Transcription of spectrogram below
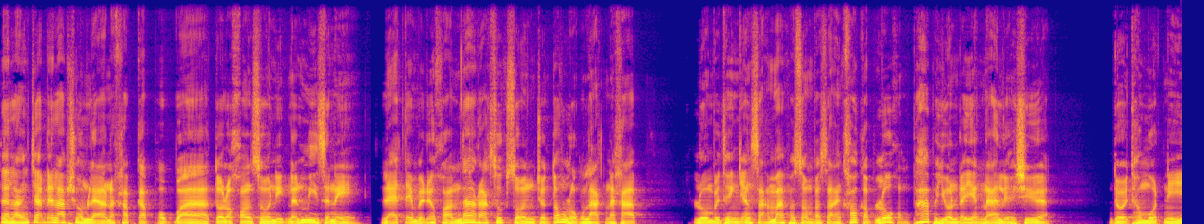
แต่หลังจากได้รับชมแล้วนะครับกับพบว่าตัวละครโซนิกนั้นมีเสน่ห์และเต็มไปด้วยความน่ารักซุกซนจนต้องหลงรักนะครับ รวมไปถึงยังสามารถผสมผสานเข้ากับโลกของภาพยนตร์ได้อย่างน่าเหลือเชื่อ โดยทั้งหมดนี้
